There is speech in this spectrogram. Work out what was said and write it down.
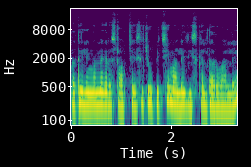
ప్రతి లింగం దగ్గర స్టాప్ చేసి చూపించి మళ్ళీ తీసుకెళ్తారు వాళ్ళే.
